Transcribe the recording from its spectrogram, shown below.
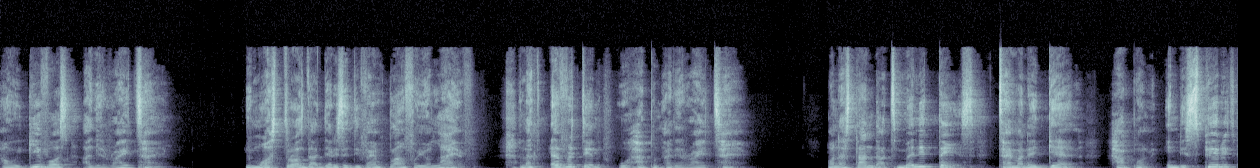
and will give us at the right time. You must trust that there is a divine plan for your life and that everything will happen at the right time. Understand that many things, time and again, happen in the spirit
